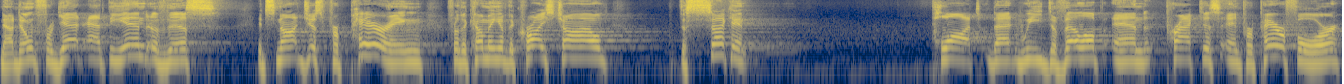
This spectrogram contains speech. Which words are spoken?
Now, don't forget at the end of this, it's not just preparing for the coming of the Christ child. The second plot that we develop and practice and prepare for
